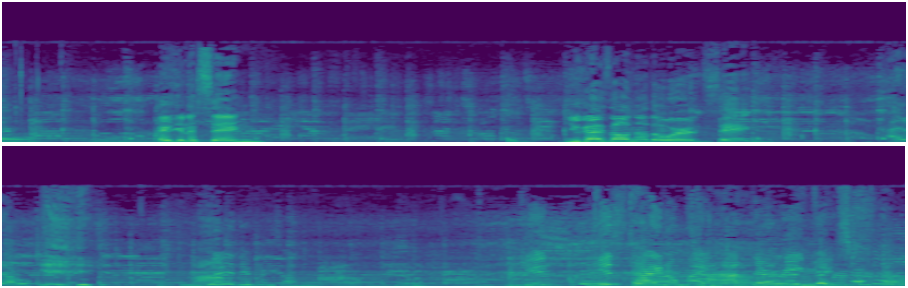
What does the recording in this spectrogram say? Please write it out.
Are you gonna sing? You guys all know the words. Sing. I don't. Play a um, different song. Kids, Kids Dynamite, not their remix.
